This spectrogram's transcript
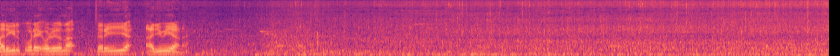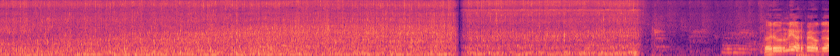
അരികിൽ കൂടെ ഒഴുകുന്ന ചെറിയ അരുവിയാണ്. ഒരു ഉരുളി അടുപ്പേ വെക്കുക.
